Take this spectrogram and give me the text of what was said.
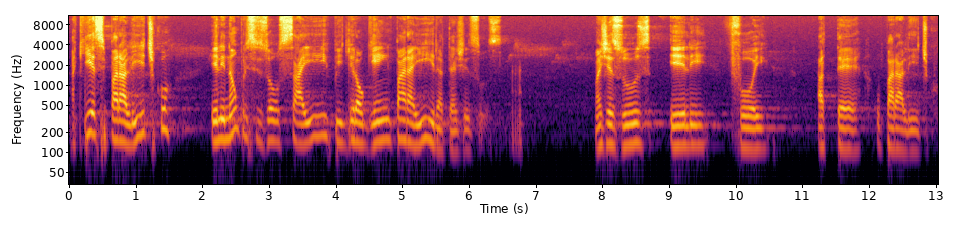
Aqui esse paralítico, ele não precisou sair, pedir alguém para ir até Jesus. Mas Jesus, ele foi até o paralítico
